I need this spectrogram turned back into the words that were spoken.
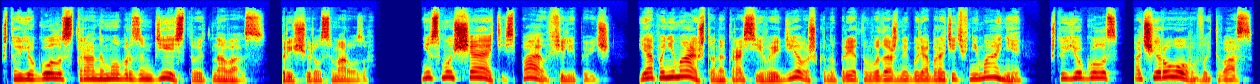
что ее голос странным образом действует на вас? Прищурился Морозов. Не смущайтесь, Павел Филиппович. Я понимаю, что она красивая девушка, но при этом вы должны были обратить внимание, что ее голос очаровывает вас.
